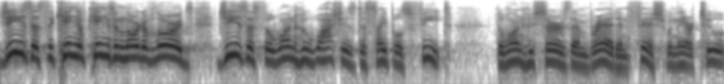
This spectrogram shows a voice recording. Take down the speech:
Jesus, the King of kings and Lord of lords. Jesus, the one who washes disciples' feet the one who serves them bread and fish when they are too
